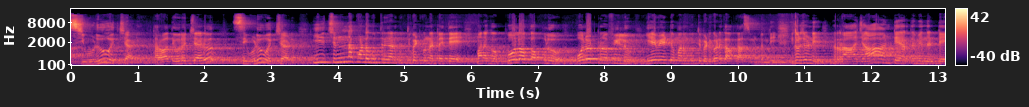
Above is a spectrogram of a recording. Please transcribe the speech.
శివుడు వచ్చాడు. తర్వాత ఎవరు వచ్చారు? శివుడు వచ్చాడు. ఈ చిన్న కొండ గుర్తుని కానీ గుర్తుపెట్టుకున్నట్లయితే మనకు పోలో కప్పులు పోలో ట్రోఫీలు ఏమేంటో మనం గుర్తుపెట్టుకోవడానికి అవకాశం ఉంటుంది. ఇక్కడ చూడండి రాజా అంటే అర్థం ఏంటంటే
